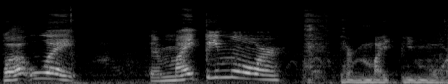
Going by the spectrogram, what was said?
But wait, there might be more. There might be more.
